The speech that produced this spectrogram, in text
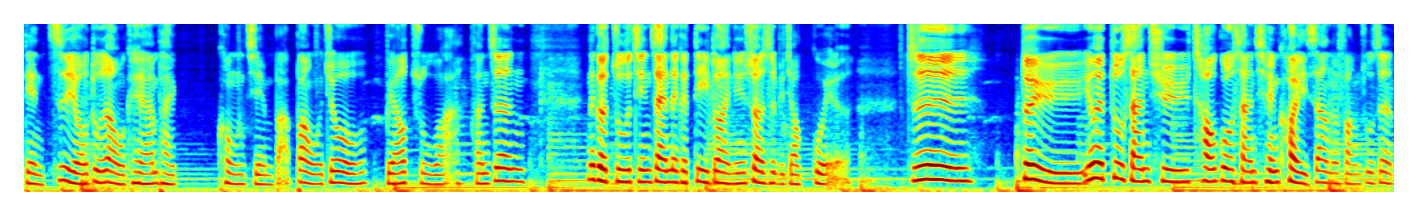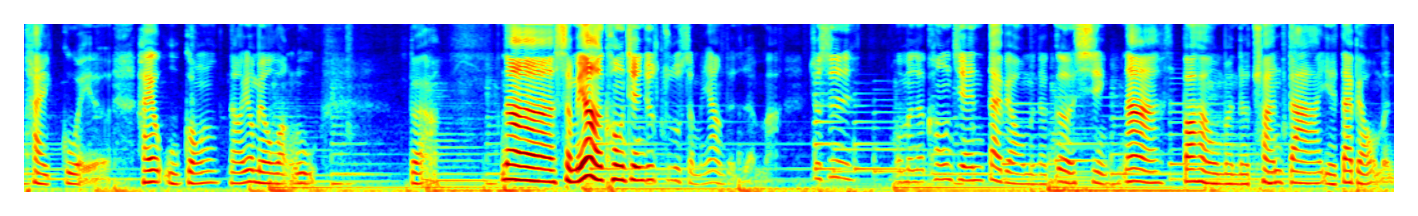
点自由度，让我可以安排空间吧，不然我就不要租啊。反正那个租金在那个地段已经算是比较贵了，就是对于因为住山区超过三千块以上的房租真的太贵了，还有武功，然后又没有网络，对啊。那什么样的空间就住什么样的人嘛，就是我们的空间代表我们的个性，那包含我们的穿搭也代表我们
